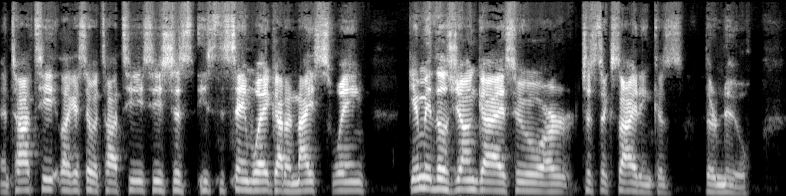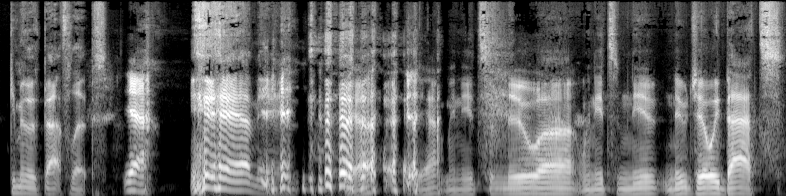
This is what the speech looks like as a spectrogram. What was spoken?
And Tati, like I said with Tatis, he's just he's the same way. Got a nice swing. Give me those young guys who are just exciting because they're new. Give me those bat flips. Yeah, Yeah, man. yeah, yeah. We need some new. uh We need some new new Joey bats.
